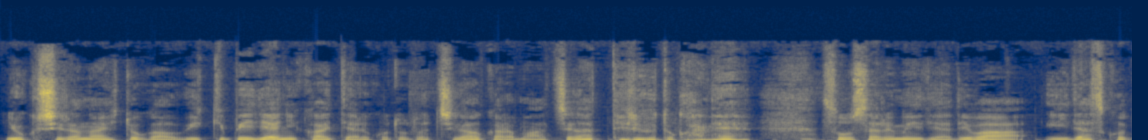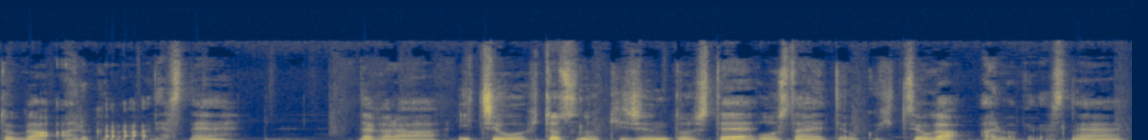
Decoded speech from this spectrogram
よく知らない人が Wikipedia に書いてあることと違うから間違ってるとかね、ソーシャルメディアでは言い出すことがあるからですね。だから一応一つの基準として押さえておく必要があるわけですね。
